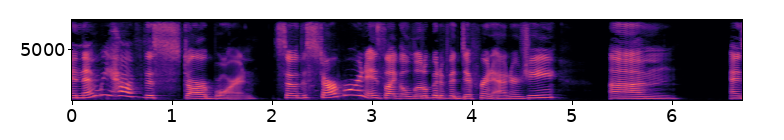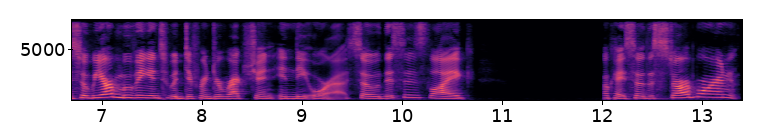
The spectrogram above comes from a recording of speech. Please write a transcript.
and then we have the starborn. So the starborn is like a little bit of a different energy um and so we are moving into a different direction in the aura. So this is like okay so the starborn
